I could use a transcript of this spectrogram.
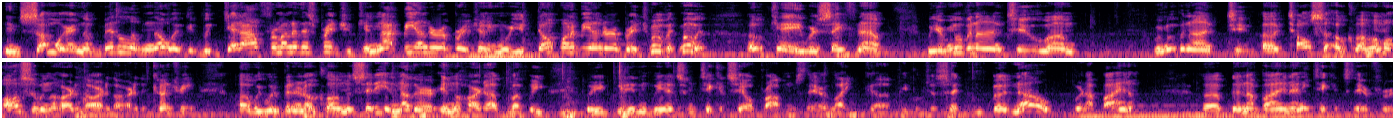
in somewhere in the middle of nowhere. Get out from under this bridge. You cannot be under a bridge anymore. You don't want to be under a bridge. Move it, move it. Okay, we're safe now. We are moving on to um, we're moving on to uh, Tulsa, Oklahoma, also in the heart of the heart of the heart of the country. Uh, we would have been in Oklahoma City, another in the heart of, but we, we, we didn't. We had some ticket sale problems there. Like uh, people just said, but no, we're not buying them. Uh, they're not buying any tickets there for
